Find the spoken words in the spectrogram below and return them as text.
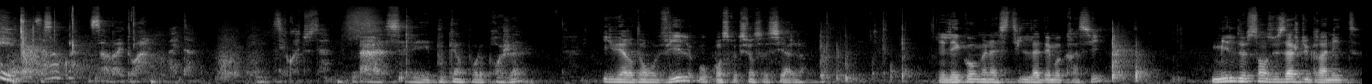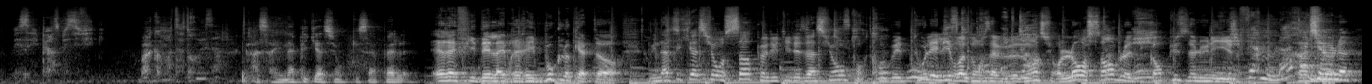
Hey, ça va ou quoi Ça va et toi c'est quoi tout ça Ah, C'est les bouquins pour le projet. Yverdon, ville ou construction sociale? Les Lego menacent-ils la démocratie? 1200 usages du granit. Mais c'est hyper spécifique. Bah, Comment t'as trouvé ça? grâce à une application qui s'appelle RFID Library Book Locator. Une application simple d'utilisation pour trouver tous les livres dont vous avez besoin sur l'ensemble du hé. campus de l'UNIGE. ferme-la ta gueule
